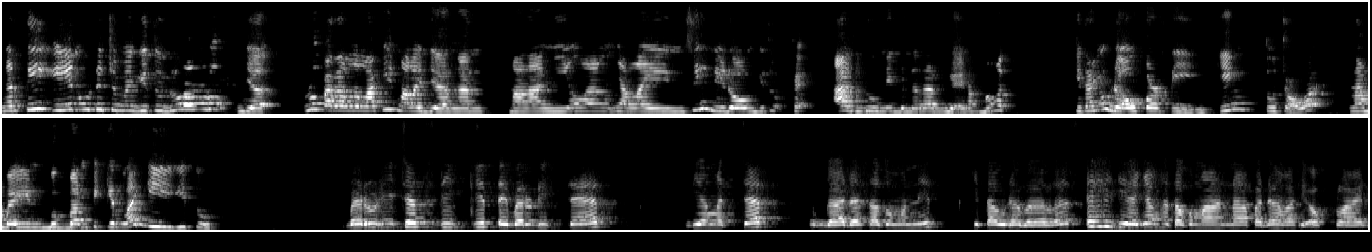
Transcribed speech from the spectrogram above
ngertiin. Udah cuma gitu doang lu ya lu para lelaki malah jangan malah ngilang nyalain sini dong gitu. Kayak aduh nih beneran gak enak banget. Kitanya udah overthinking tuh cowok nambahin beban pikir lagi gitu. Baru di chat sedikit eh baru di chat dia ngechat nggak ada satu menit kita udah balas eh dia aja nggak tahu ke mana padahal masih offline.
